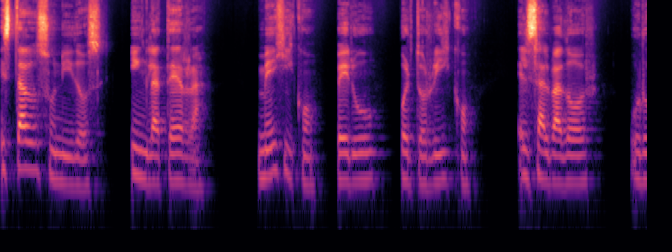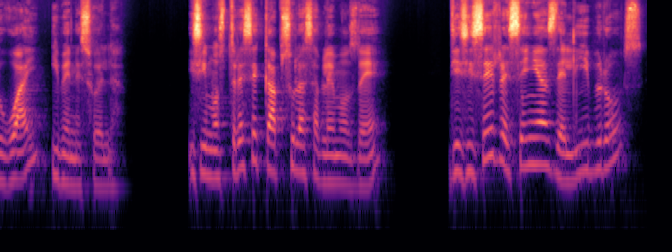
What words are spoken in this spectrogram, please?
Estados Unidos, Inglaterra, México, Perú, Puerto Rico, El Salvador, Uruguay y Venezuela. Hicimos 13 cápsulas, hablemos de, 16 reseñas de libros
